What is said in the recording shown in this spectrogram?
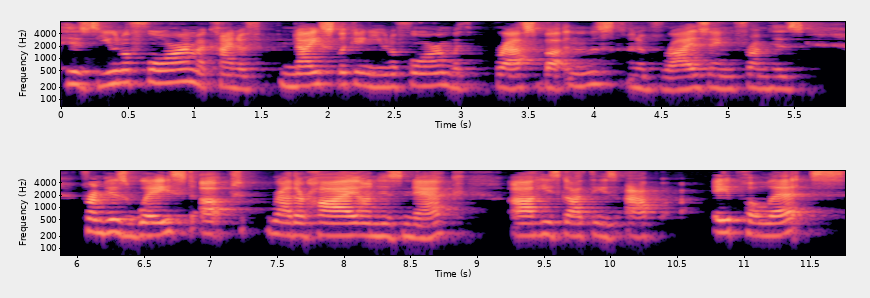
his uniform, a kind of nice looking uniform with brass buttons kind of rising from his from his waist up rather high on his neck. Uh, he's got these ap- epaulettes.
